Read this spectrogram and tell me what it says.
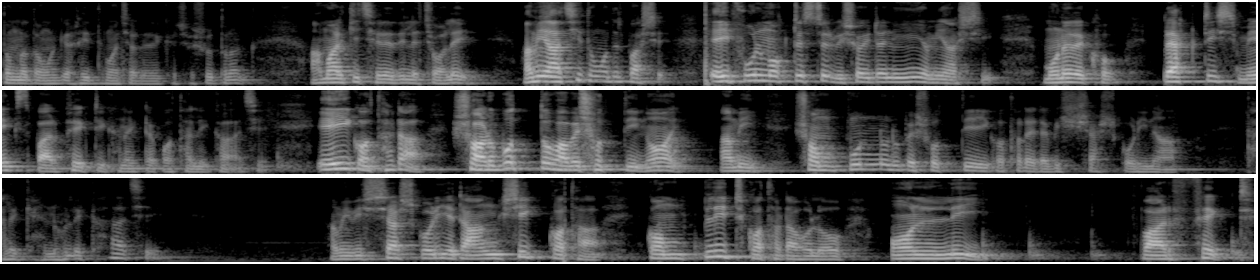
তোমরা তোমাকে হৃদমাছাড়ে রেখেছো। সুতরাং আমার কি ছেড়ে দিলে চলে? আমি আছি তোমাদের পাশে। এই ফুল মক টেস্টের বিষয়টা নিয়েই আমি আসছি। মনে রেখো প্র্যাকটিস মেক্স পারফেক্ট এখানে একটা কথা লেখা আছে। এই কথাটা সর্বত্রভাবে সত্যি নয়। আমি সম্পূর্ণরূপে সত্যি এই কথাটা এটা বিশ্বাস করি না। তাহলে কেন লেখা আছে? আমি বিশ্বাস করি এটা আংশিক কথা কমপ্লিট কথাটা হলো only perfect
